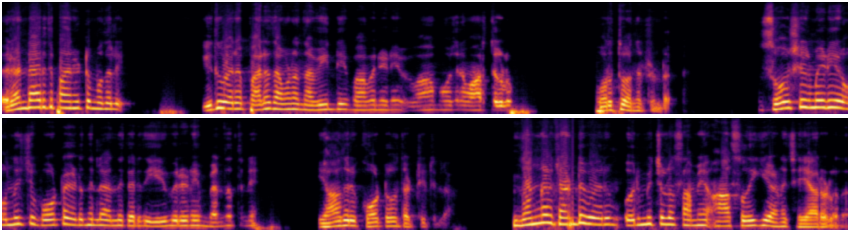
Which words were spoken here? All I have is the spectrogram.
രണ്ടായിരത്തി പതിനെട്ട് മുതൽ ഇതുവരെ പലതവണ നവീന്റെയും ഭാവനയുടെയും വിവാഹമോചന വാർത്തകളും പുറത്തു വന്നിട്ടുണ്ട്. സോഷ്യൽ മീഡിയയിൽ ഒന്നിച്ച് ഫോട്ടോ ഇടുന്നില്ല എന്ന് കരുതി ഇരുവരുടെയും ബന്ധത്തിന് യാതൊരു കോട്ടവും തട്ടിയിട്ടില്ല. ഞങ്ങൾ രണ്ടുപേരും ഒരുമിച്ചുള്ള സമയം ആസ്വദിക്കുകയാണ് ചെയ്യാറുള്ളത്.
